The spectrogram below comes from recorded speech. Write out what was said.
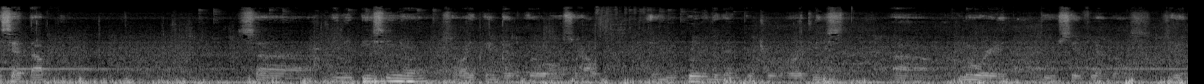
i-set up sa mini PC nyo. So I think that will also help improve the temperature or at least uh, lower it to safe levels. So yun,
